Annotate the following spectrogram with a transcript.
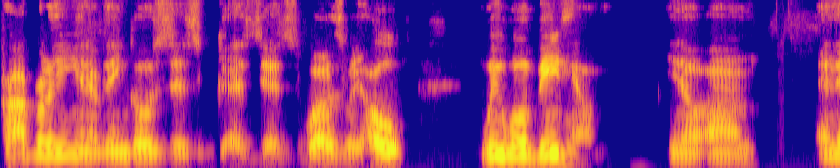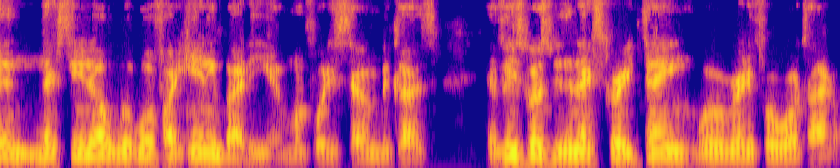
properly and everything goes as, as, as well as we hope we will beat him you know um and then next thing you know, we'll, we'll fight anybody at 147 because if he's supposed to be the next great thing, we're ready for a world title.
